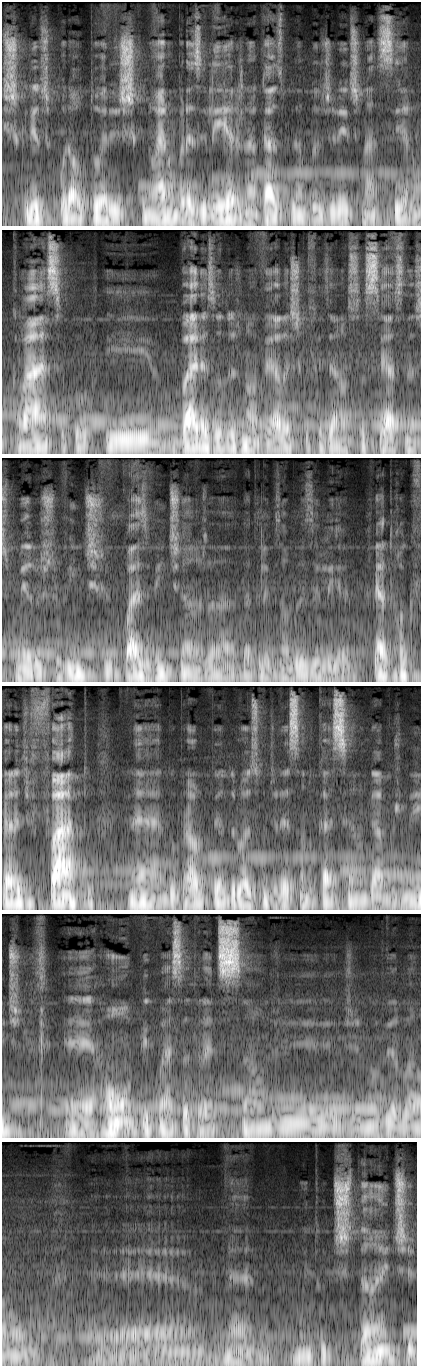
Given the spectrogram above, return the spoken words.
escritos por autores que não eram brasileiros, no né? caso, por exemplo, do Direito de Nascer, um clássico, e várias outras novelas que fizeram sucesso nesses primeiros 20, quase 20 anos da, da televisão brasileira. Beto Rockefeller, de fato, né, do Braulio Pedroso, com direção do Cassiano Gabos Mendes, é, rompe com essa tradição de, de novelão é, né, muito distante,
